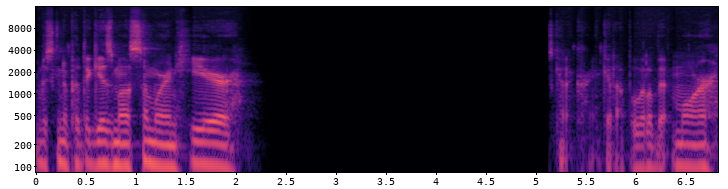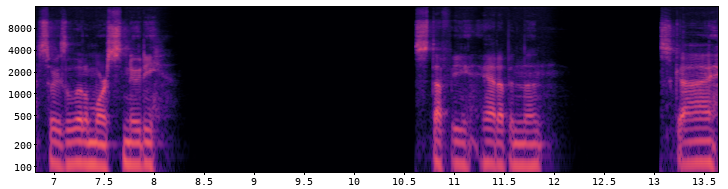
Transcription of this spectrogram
I'm just going to put the gizmo somewhere in here. Just kind of crank it up a little bit more so he's a little more snooty. Stuffy head up in the sky.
